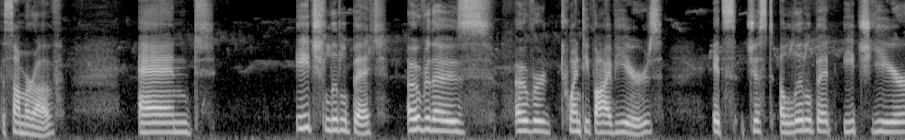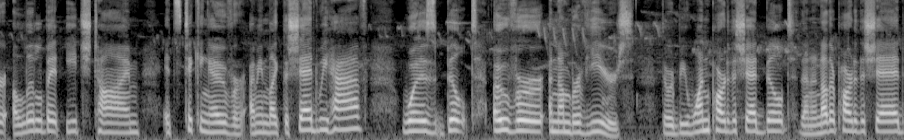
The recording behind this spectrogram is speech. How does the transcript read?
the summer of, and each little bit over those, over 25 years, it's just a little bit each year, a little bit each time. It's ticking over. I mean, like the shed we have was built over a number of years. There would be one part of the shed built, then another part of the shed,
